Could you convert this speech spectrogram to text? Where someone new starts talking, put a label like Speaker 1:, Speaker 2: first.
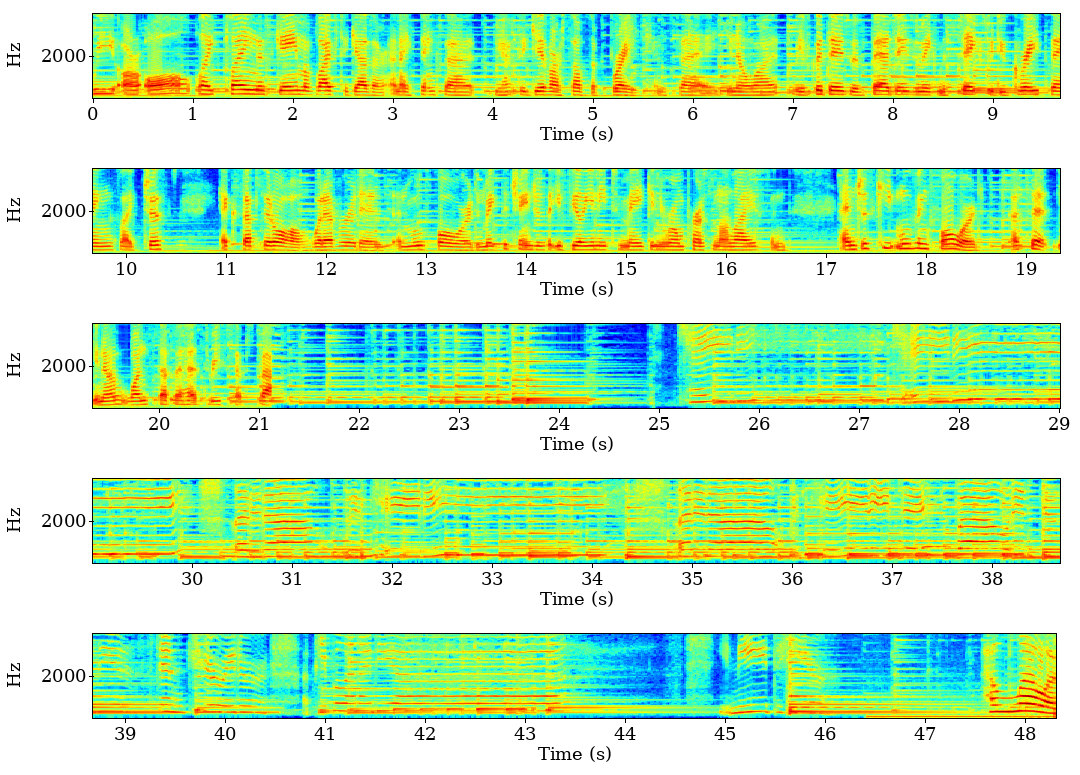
Speaker 1: we are all like playing this game of life together. And I think that we have to give ourselves a break and say, you know what? We have good days, we have bad days, we make mistakes, we do great things. Like just accept it all, whatever it is, and move forward and make the changes that you feel you need to make in your own personal life and and just keep moving forward. That's it, you know, one step ahead, three steps back.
